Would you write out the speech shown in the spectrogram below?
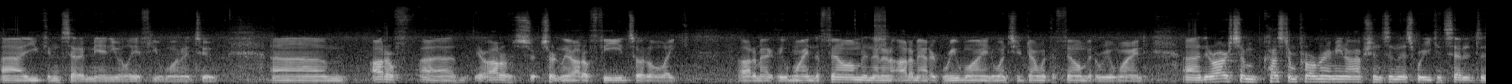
Uh, you can set it manually if you wanted to. Um, auto, uh, auto certainly auto feed, so it'll like automatically wind the film and then an automatic rewind. Once you're done with the film it'll rewind. Uh, there are some custom programming options in this where you can set it to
